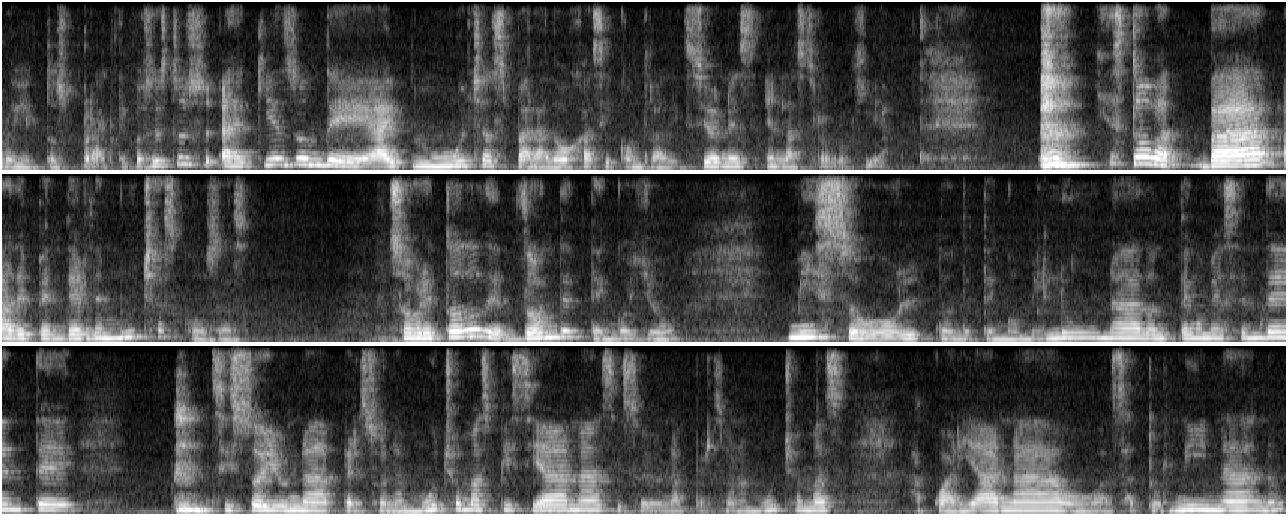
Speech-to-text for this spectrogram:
proyectos prácticos. Esto aquí es donde hay muchas paradojas y contradicciones en la astrología. Y esto va, a depender de muchas cosas, sobre todo de dónde tengo yo mi sol, dónde tengo mi luna, dónde tengo mi ascendente, si soy una persona mucho más pisciana, si soy una persona mucho más acuariana o saturnina, ¿no?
